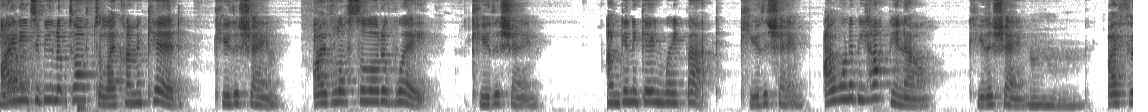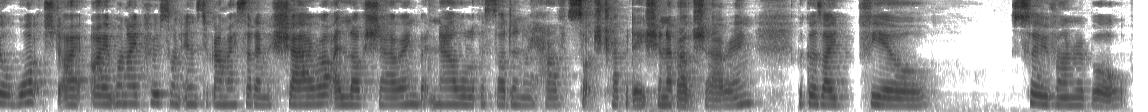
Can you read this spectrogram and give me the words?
I need to be looked after like I'm a kid. Cue the shame. I've lost a lot of weight. Cue the shame. I'm going to gain weight back. Cue the shame. I want to be happy now. Cue the shame. Mm-hmm. I feel watched. I, I when I post on Instagram, I said I'm a sharer. I love sharing, but now all of a sudden I have such trepidation about sharing because I feel so vulnerable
